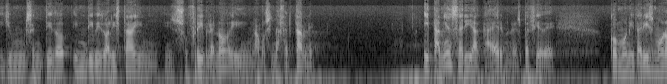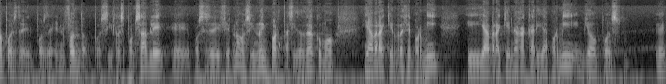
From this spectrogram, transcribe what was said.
y un sentido individualista insufrible, ¿no? y vamos, inaceptable. Y también sería caer en una especie de comunitarismo, ¿no? Pues, pues en el fondo, pues irresponsable, eh, pues es decir, no, si no importa, si total como ya habrá quien rece por mí y ya habrá quien haga caridad por mí, yo pues, eh,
